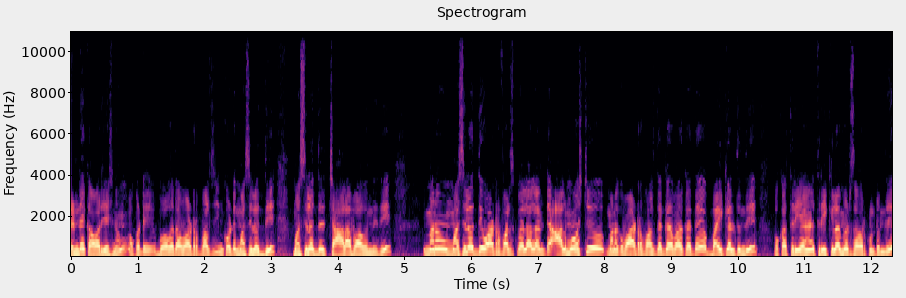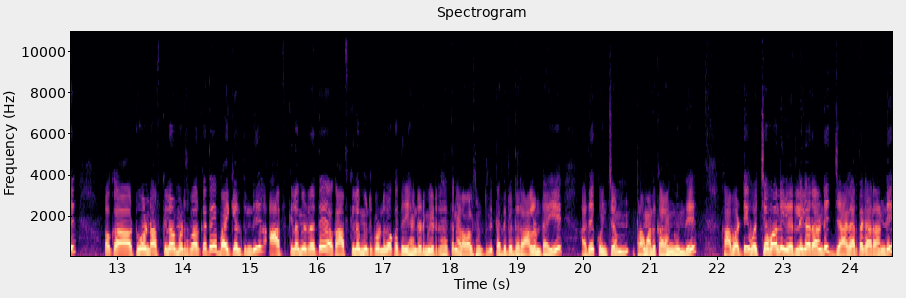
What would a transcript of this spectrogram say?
రెండే కవర్ చేసినాం. ఒకటి బోగదా వాటర్ ఫాల్స్ ఇంకోటి మసిలొద్ది. మసిలొద్ది చాలా బాగుంది ఇది. మనం మసిలొద్ది వాటర్ ఫాల్స్కి వెళ్ళాలంటే ఆల్మోస్ట్ మనకు వాటర్ ఫాల్స్ దగ్గర వరకు అయితే బైక్ వెళ్తుంది. ఒక త్రీ త్రీ కిలోమీటర్స్ వరకు ఉంటుంది. ఒక టూ అండ్ హాఫ్ కిలోమీటర్స్ వరకు అయితే బైక్ వెళ్తుంది. హాఫ్ కిలోమీటర్ అయితే ఒక హాఫ్ కిలోమీటర్ ఉండదు. ఒక త్రీ హండ్రెడ్ మీటర్స్ అయితే నడవాల్సి ఉంటుంది. పెద్ద పెద్ద రాళ్ళు ఉంటాయి. అదే కొంచెం ప్రమాదకరంగా ఉంది. కాబట్టి వచ్చేవాళ్ళు ఎర్లీగా రండి జాగ్రత్తగా రండి.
